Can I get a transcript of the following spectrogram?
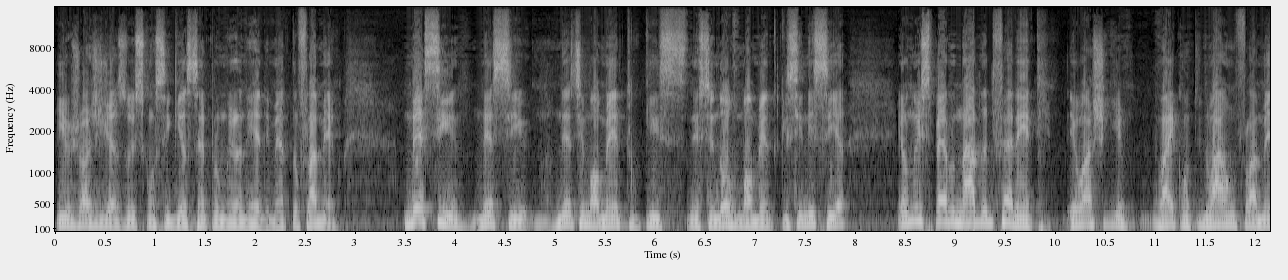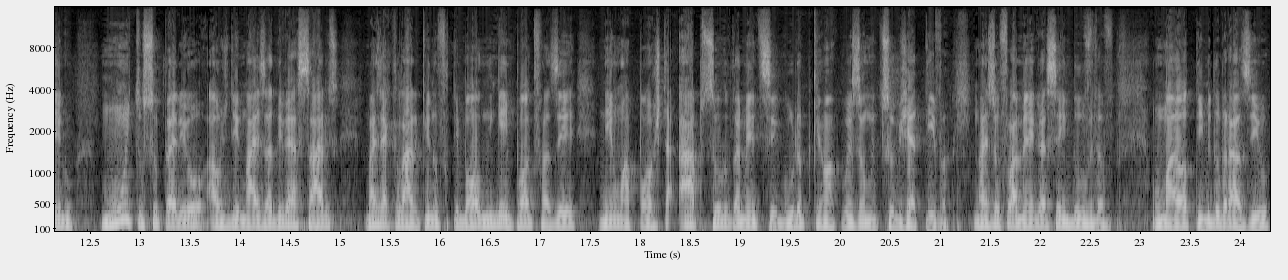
E o Jorge Jesus conseguia sempre um grande rendimento do Flamengo. Nesse, nesse, nesse momento, que, nesse novo momento que se inicia, eu não espero nada diferente. Eu acho que vai continuar um Flamengo muito superior aos demais adversários, mas é claro que no futebol ninguém pode fazer nenhuma aposta absolutamente segura, porque é uma coisa muito subjetiva. Mas o Flamengo é sem dúvida o maior time do Brasil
